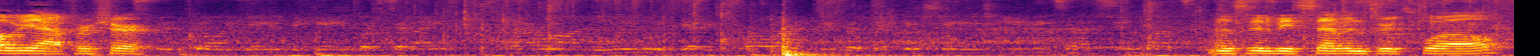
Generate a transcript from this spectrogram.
Oh yeah, for sure. This is going to be 7 through 12.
